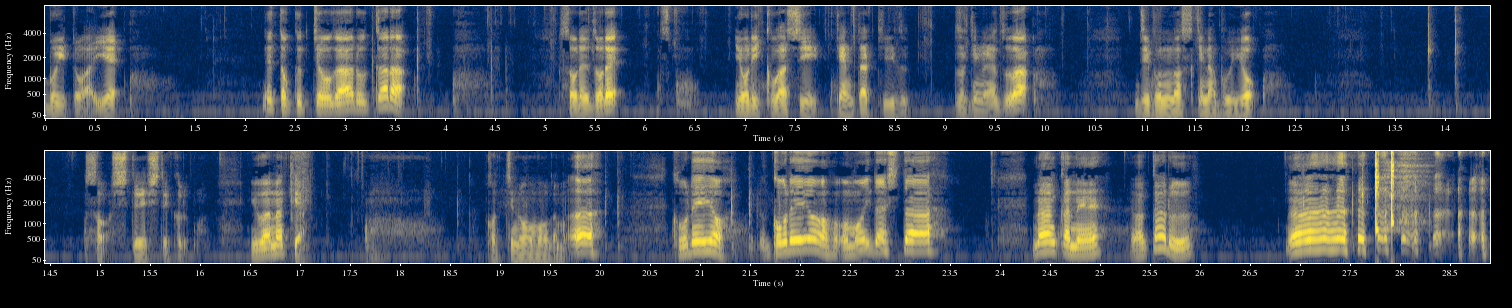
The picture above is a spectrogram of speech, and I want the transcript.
部位とはいえ。で、特徴があるから、それぞれ、より詳しいケンタッキー好きのやつは、自分の好きな部位を、そう、指定してくる。言わなきゃこっちの思うがま、あ、これよ、これよ、思い出した。なんかね、わかる？ああ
